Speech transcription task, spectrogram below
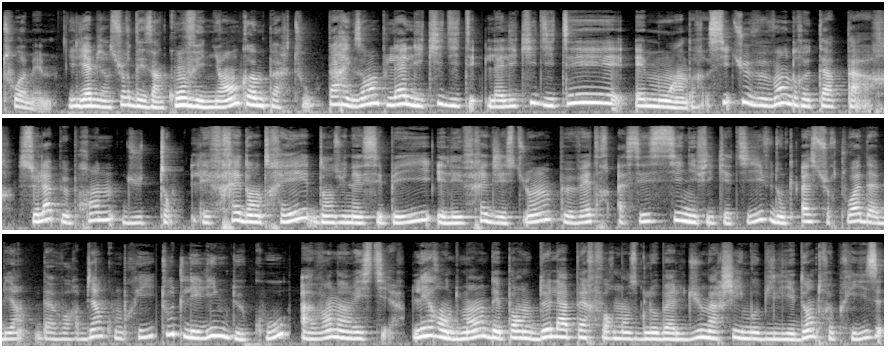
toi-même. Il y a bien sûr des inconvénients comme partout. Par exemple, la liquidité. La liquidité est moindre. Si tu veux vendre ta part, cela peut prendre du temps. Les frais d'entrée dans une SCPI et les frais de gestion peuvent être assez significatifs, donc assure-toi d'avoir bien compris toutes les lignes de coûts avant d'investir. Les rendements dépendent de la performance globale du marché immobilier d'entreprise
